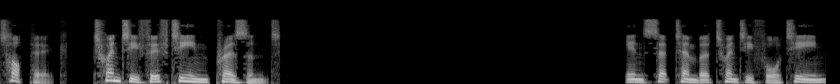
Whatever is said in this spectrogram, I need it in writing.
Topic 2015 present In September 2014,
